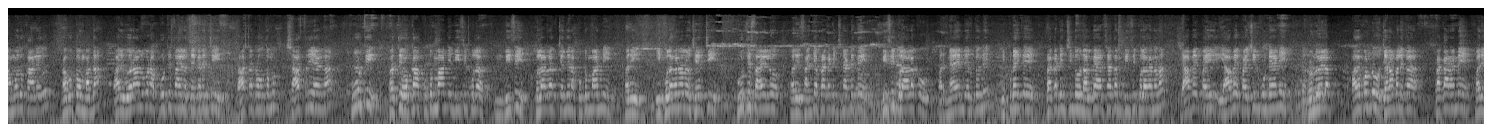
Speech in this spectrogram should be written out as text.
నమోదు కాలేదు. ప్రభుత్వం వద్ద వారి వివరాలు కూడా పూర్తి స్థాయిలో సేకరించి రాష్ట్ర ప్రభుత్వము శాస్త్రీయంగా పూర్తి ప్రతి ఒక్క కుటుంబాన్ని బీసీ కుల బీసీ కులాలకు చెందిన కుటుంబాన్ని మరి ఈ కులగణలో చేర్చి పూర్తి స్థాయిలో మరి సంఖ్య ప్రకటించినట్టయితే బీసీ కులాలకు మరి న్యాయం జరుగుతుంది. ఇప్పుడైతే ప్రకటించిందో నలభై ఆరు శాతం బీసీ కులగణన యాభై పై యాభై పైసీలకు ఉంటాయని రెండు వేల పదకొండు జనాభా లెక్క ప్రకారమే మరి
